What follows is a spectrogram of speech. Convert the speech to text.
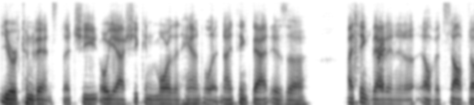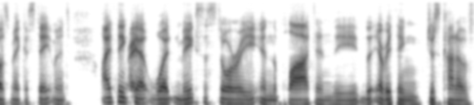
You're convinced that she, oh yeah, she can more than handle it, and I think that is a, I think that Right. in and of itself does make a statement. I think Right. that what makes the story and the plot and the, the everything just kind of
